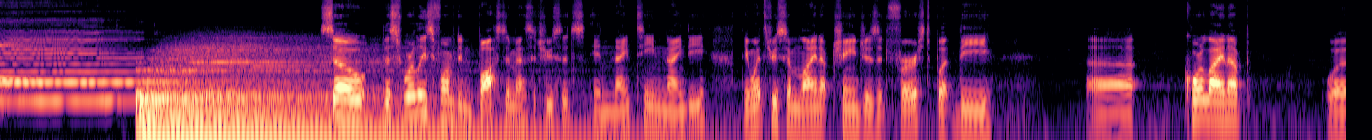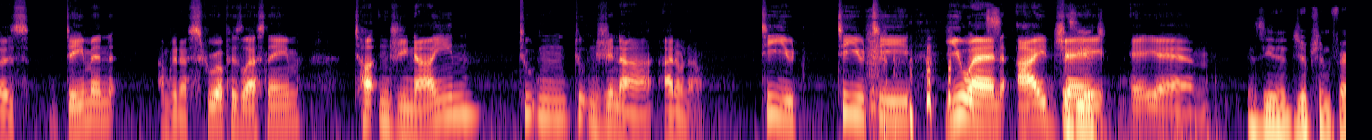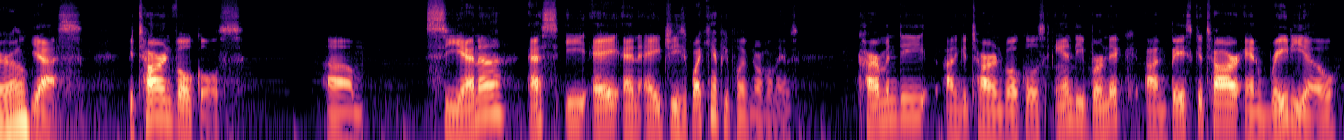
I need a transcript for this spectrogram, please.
So the Swirlies formed in Boston, Massachusetts in 1990. They went through some lineup changes at first, but the uh, core lineup was Damon. I'm going to screw up his last name. Tutunjinain? Tutun Tutunjina. I don't know. T U T U T U N I J A N. Is he an Egyptian pharaoh? Yes. Guitar and vocals. Um, Sienna, S E A N A. Geez, why can't people have normal names? Carmody on guitar and vocals, Andy Bernick on bass guitar and radio,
